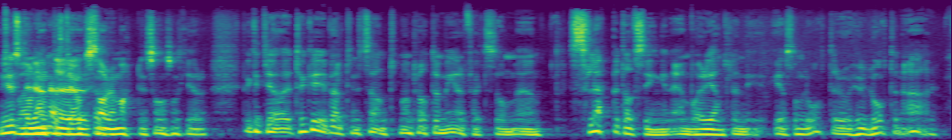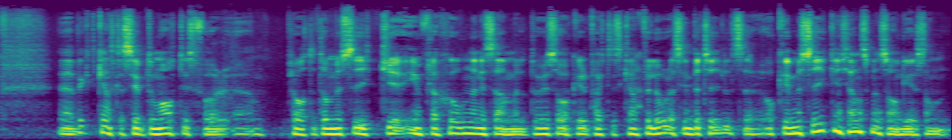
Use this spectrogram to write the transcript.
Just det, den läste jag också. Sara Martinsson som skrev det. Vilket jag tycker är väldigt intressant. Man pratar mer faktiskt om eh, släppet av singeln än vad det egentligen är som låter och hur låten är. Eh, vilket är ganska symptomatiskt för eh, pratet om musikinflationen i samhället och hur saker faktiskt kan förlora sin betydelse. Och musiken känns som en sån grej som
